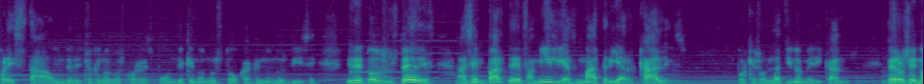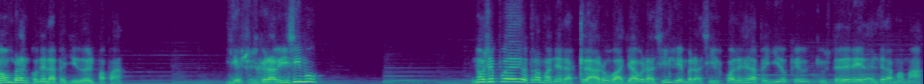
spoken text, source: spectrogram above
prestado, un derecho que no nos corresponde, que no nos toca, que no nos dice. Mire, todos ustedes hacen parte de familias matriarcales, porque son latinoamericanos, pero se nombran con el apellido del papá. Y eso es gravísimo. No se puede de otra manera, claro, vaya a Brasil y en Brasil, ¿cuál es el apellido que, que usted hereda? El de la mamá.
